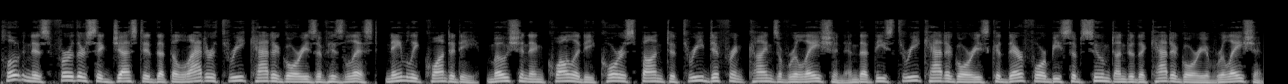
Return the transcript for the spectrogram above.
Plotinus further suggested that the latter three categories of his list, namely quantity, motion and quality correspond to three different kinds of relation and that these three categories could therefore be subsumed under the category of relation.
